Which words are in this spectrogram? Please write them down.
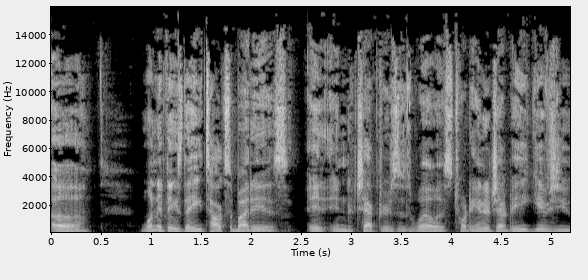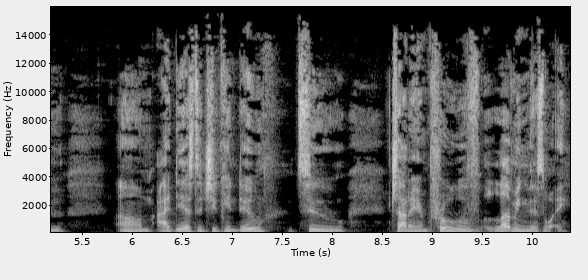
uh one of the things that he talks about is in, in, the chapters as well as toward the end of the chapter, he gives you um, ideas that you can do to try to improve loving this way,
